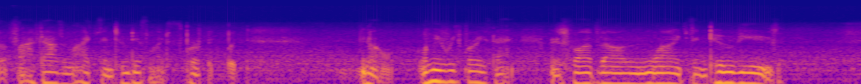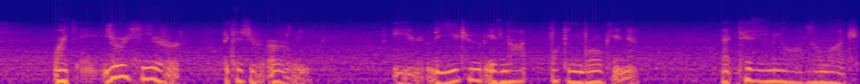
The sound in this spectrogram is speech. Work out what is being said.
Uh, 5,000 likes and two dislikes is perfect, but no, let me rephrase that. There's 5,000 likes and 2 views. Like, you're here because you're early. And the YouTube is not fucking broken. That pisses me off so much.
